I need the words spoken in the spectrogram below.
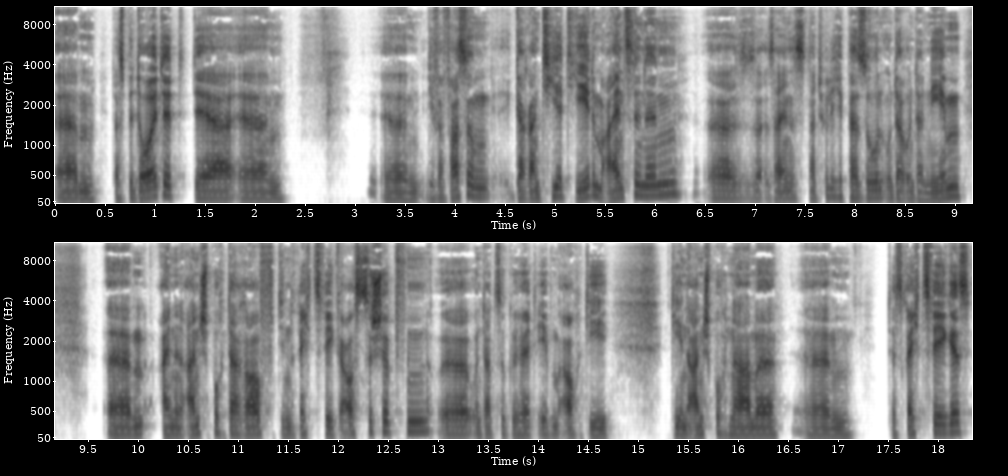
Ähm, das bedeutet, der ähm, ähm, die Verfassung garantiert jedem Einzelnen, äh, seien es natürliche Personen oder Unternehmen, ähm, einen Anspruch darauf, den Rechtsweg auszuschöpfen. Äh, und dazu gehört eben auch die, die Inanspruchnahme ähm, des Rechtsweges.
